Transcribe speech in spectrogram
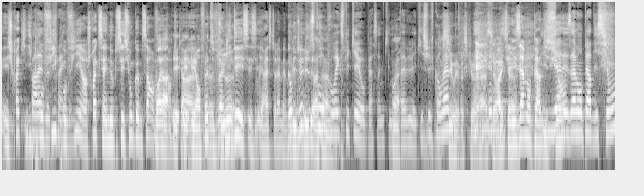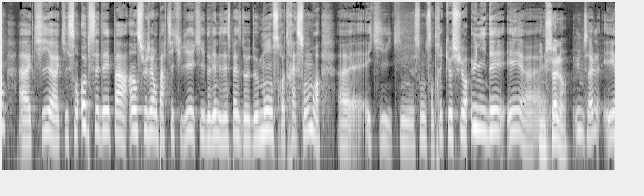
Et- et je crois qu'il il dit profit, profit. hein. Je crois que c'est une obsession comme ça, en Voilà, fait. En tout et- cas, et- et en fait, euh, si tu veux- l'idée, il reste la même. Donc, juste pour, pour expliquer aux personnes qui n'ont Ouais. pas vu et qui suivent quand merci, même, ouais, parce que euh, c'est vrai que C'est les âmes en il y perdition. a des âmes en perdition euh, qui, euh, qui sont obsédées par un sujet en particulier et qui deviennent des espèces de, de monstres très sombres euh, et qui, qui ne sont centrés que sur une idée et euh, Une seule. une seule. Et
